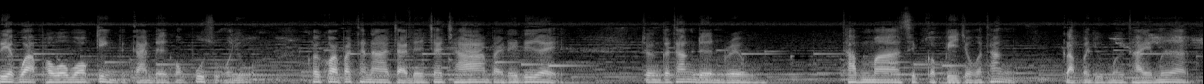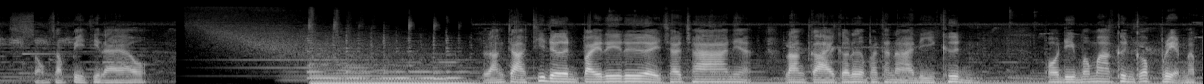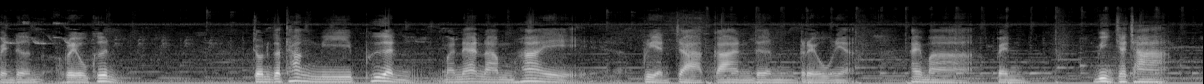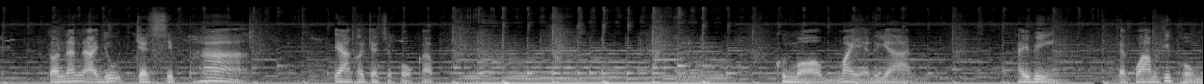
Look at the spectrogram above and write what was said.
เรียกว่า power walking เป็นการเดินของผู้สูงอายุ ค่อยๆ พัฒนาจากเดินช้าๆ ไปเรื่อยๆ จนกระทั่งเดินเร็ว ทำมาสิบกว่าปีจนกระทั่งกลับมาอยู่เมืองไทยเมื่อสองสามปีที่แล้ว หลังจากที่เดินไปเรื่อยๆช้าๆเนี่ยร่างกายก็เริ่มพัฒนาดีขึ้น พอดีมากๆขึ้นก็เปลี่ยนมาเป็นเดินเร็วขึ้น จนกระทั่งมีเพื่อนมาแนะนำให้เปลี่ยนจากการเดินเร็วเนี่ยให้มาเป็นวิ่งช้าๆ ตอนนั้นอายุ 75 ย่างเข้า 76 ครับ คุณหมอไม่อนุญาตให้วิ่ง แต่ความที่ผม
